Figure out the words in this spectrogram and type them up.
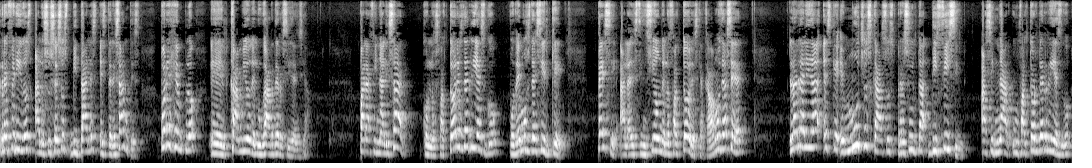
referidos a los sucesos vitales estresantes, por ejemplo, el cambio de lugar de residencia. Para finalizar con los factores de riesgo, podemos decir que, pese a la distinción de los factores que acabamos de hacer, la realidad es que en muchos casos resulta difícil asignar un factor de riesgo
